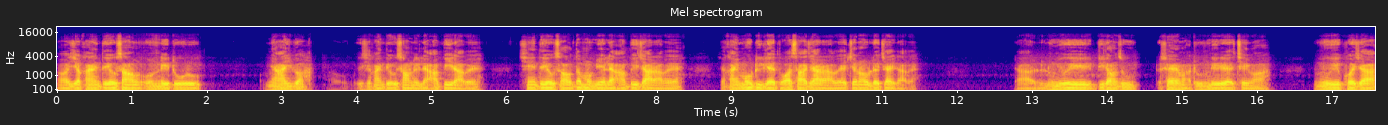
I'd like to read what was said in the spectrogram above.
တော့ရခိုင်တရုတ်ဆောင်ဟိုနေတိုးတို့အများကြီးပါရခိုင်တရုတ်ဆောင်တွေလည်းအားပေးတာပဲချင်းတရုတ်ဆောင်တက်မမြင်လည်းအားပေးကြတာပဲရခိုင်မုတ်တီလည်းသွားစားကြတာပဲကျွန်တော်တို့လည်းကြိုက်တာပဲဒါလူမျိုးရေးပြည်တော်စုတစ်ထဲမှာအတူနေတဲ့အချိန်မှာလူမျိုးရေးခွဲခြား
